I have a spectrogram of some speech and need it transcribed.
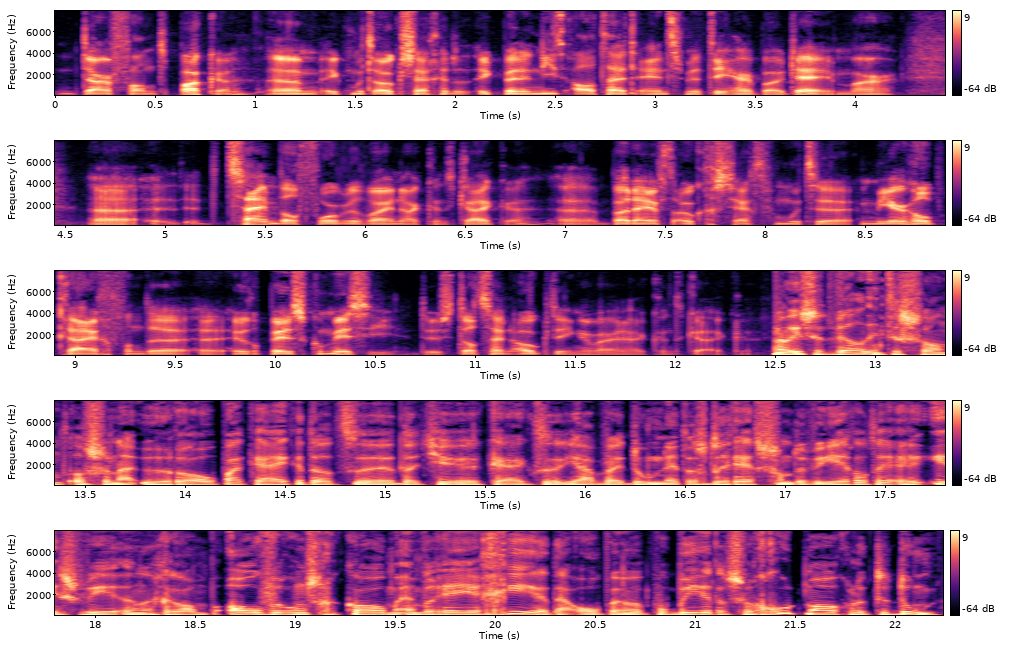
daarvan te pakken. Um, ik moet ook zeggen dat ik ben het niet altijd eens met de heer Baudet. Maar het zijn wel voorbeelden waar je naar kunt kijken. Baudet heeft ook gezegd we moeten meer hulp krijgen van de Europese Commissie. Dus dat zijn ook dingen waar je naar kunt kijken. Nou is het wel interessant als we naar Europa kijken. Dat, dat je kijkt, ja wij doen net als de rest van de wereld. Er is weer een ramp over ons gekomen en we reageren daarop. En we proberen dat zo goed mogelijk te doen.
